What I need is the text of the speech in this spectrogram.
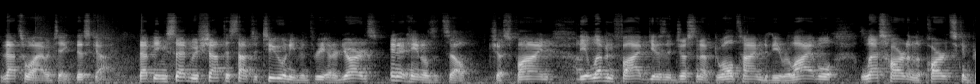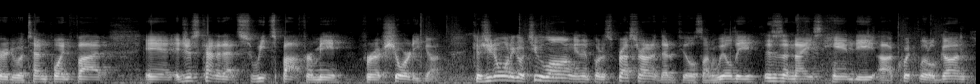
that's why I would take this guy. That being said, we've shot this out to two and even 300 yards, and it handles itself just fine. The 11.5 gives it just enough dwell time to be reliable, less hard on the parts compared to a 10.5, and it's just kind of that sweet spot for me for a shorty gun. Because you don't want to go too long and then put a suppressor on it, then it feels unwieldy. This is a nice, handy, uh, quick little gun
